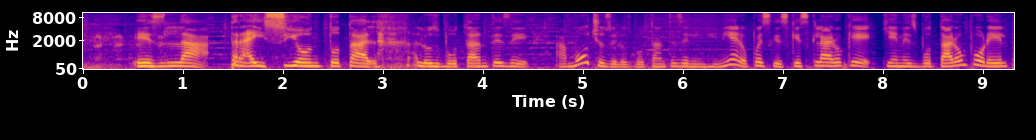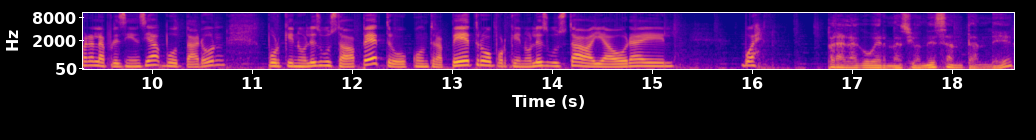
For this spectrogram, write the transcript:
no, no. es la traición total a los votantes de a muchos de los votantes del ingeniero, pues que es que es claro que quienes votaron por él para la presidencia votaron porque no les gustaba Petro o contra Petro o porque no les gustaba y ahora él bueno, Para la gobernación de Santander.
